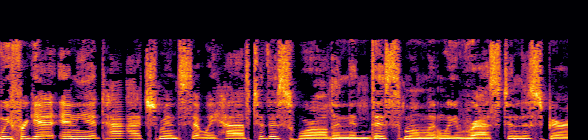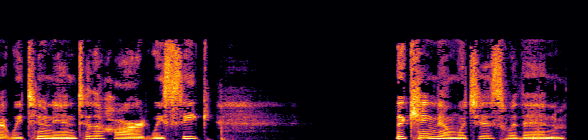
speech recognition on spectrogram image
we forget any attachments that we have to this world, and in this moment we rest in the spirit, we tune into the heart, we seek the kingdom which is within.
